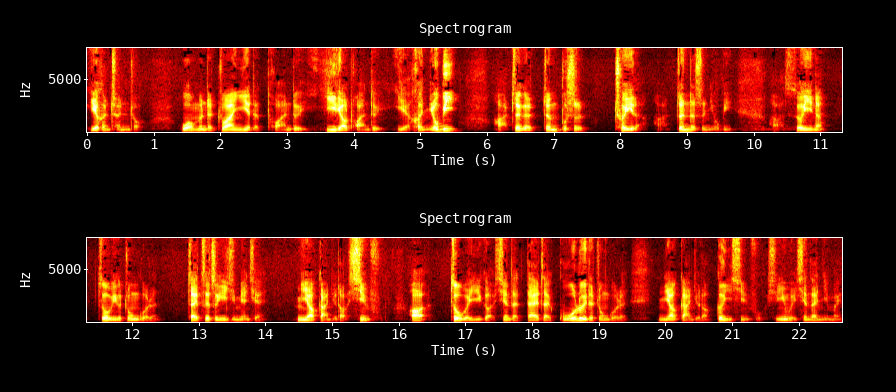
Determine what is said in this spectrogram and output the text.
也很沉着。我们的专业的团队、医疗团队也很牛逼啊！这个真不是吹的啊，真的是牛逼啊！所以呢，作为一个中国人，在这次疫情面前，你要感觉到幸福。而作为一个现在待在国内的中国人，你要感觉到更幸福，是因为现在你们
